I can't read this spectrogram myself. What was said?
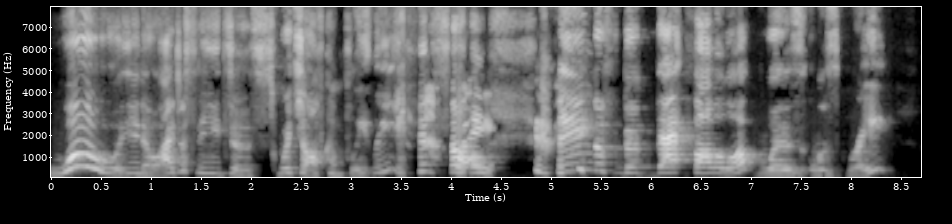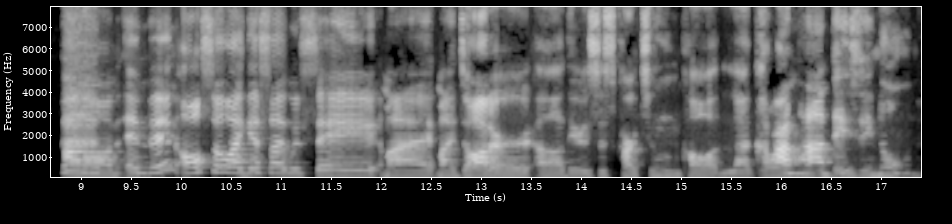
whoa, you know, I just need to switch off completely. so right. seeing the, the, that follow up was was great um, and then also, I guess I would say my my daughter. Uh, there's this cartoon called La Granja de Zenon,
